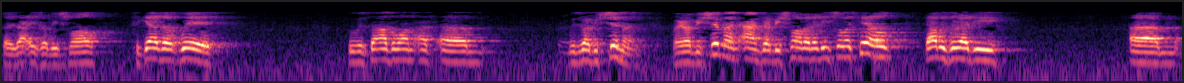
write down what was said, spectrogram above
So that is Rabbi Yishmael, together with who was the other one at, um, with Rabbi Shimon, where Rabbi Shimon and Rabbi Shmuel ben Elisha were killed, that was already um,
